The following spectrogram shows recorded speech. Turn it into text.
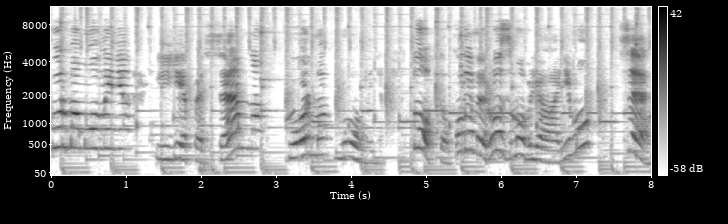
форма мовлення і є писемна форма мовлення. Тобто, коли ми розмовляємо, це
